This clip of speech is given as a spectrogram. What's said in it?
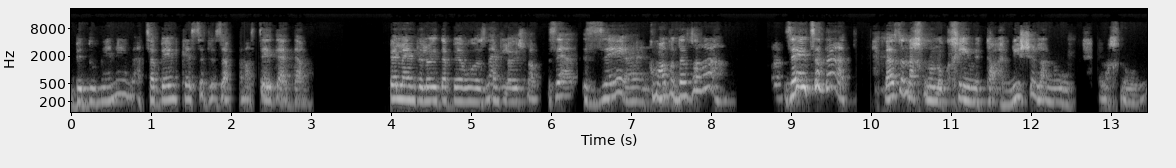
מדומיינים, עצביהם כסף וזהב מעשה ידי אדם. פה להם ולא ידברו, אוזניים ולא ישמעו. זה, זה כמו עבודה זרה. זה עץ הדת. ואז אנחנו לוקחים את האני שלנו, אנחנו,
